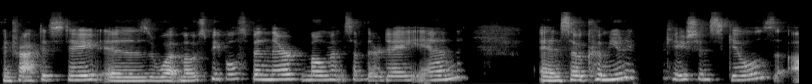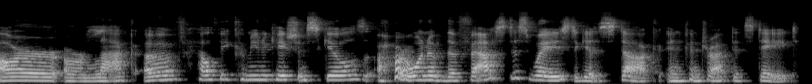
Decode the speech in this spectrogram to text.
Contracted state is what most people spend their moments of their day in. And so communication skills are, or lack of healthy communication skills are one of the fastest ways to get stuck in contracted state.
